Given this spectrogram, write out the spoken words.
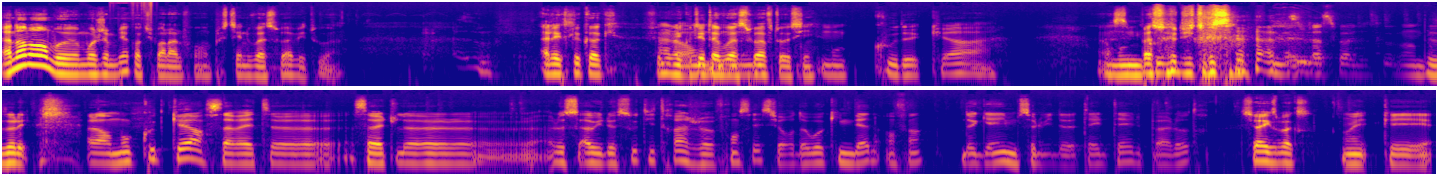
Ah non, non, moi, moi, j'aime bien quand tu parles Alfro. En plus, t'as une voix suave et tout. hein. Alex Lecoq, fais-nous écouter ta voix suave toi aussi. Mon coup de cœur. Ah, c'est pas suave du tout ça. Non, c'est pas suave du tout, non, désolé. Alors mon coup de cœur, ça va être, euh, ça va être le, le- ah oui, le sous-titrage français sur The Walking Dead, enfin, The Game, celui de Telltale, pas l'autre. Sur Xbox. Oui, qui est,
